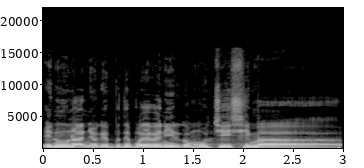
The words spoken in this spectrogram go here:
En un año que te puede venir con muchísima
